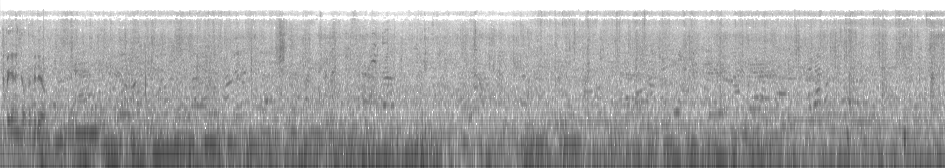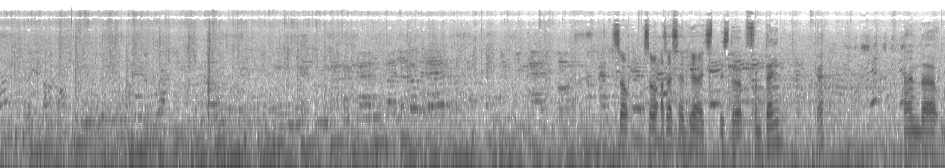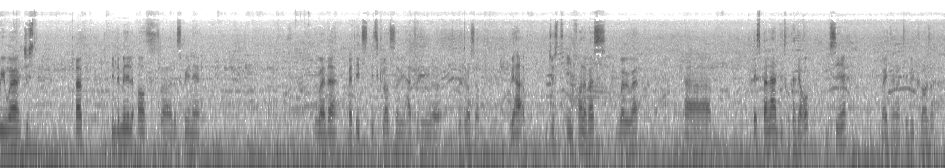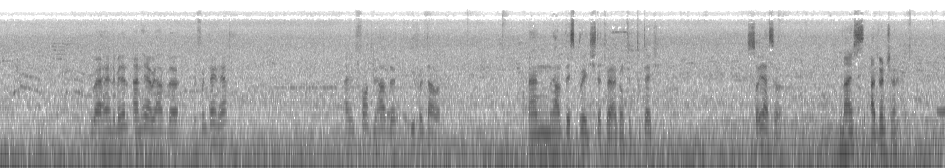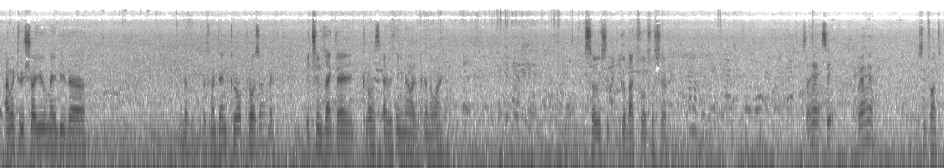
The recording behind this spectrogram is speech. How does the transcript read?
the beginning of the video. So, so as I said here, it's, it's the fontaine, okay? And uh, we were just up in the middle of uh, the screen here. We were there, but it's it's close, so we had to do uh, the tour. So we have just in front of us where we were, uh, Esplanade du Trocadero. You see here? Wait, I'm going to be closer. We were here in the middle, and here we have the the fontaine here. And in front we have the Eiffel Tower. And we have this bridge that we are going to, to take. So yeah so nice adventure. I'm going to show you maybe the the, the fontaine clo closer but it seems like they close everything now. I, I don't know why. So we should go back for, for sure so here, see, we are here, just in front.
